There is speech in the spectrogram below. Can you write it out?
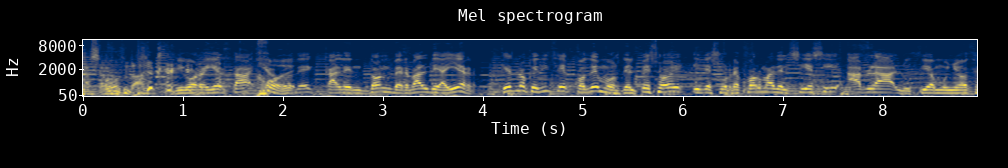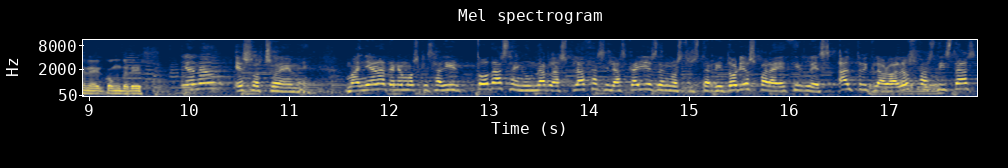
La segunda. Digo reyerta y hablo de calentón verbal de ayer. ¿Qué es lo que dice Podemos del PSOE y de su reforma del CSI? Habla Lucía Muñoz en el Congreso. Mañana es 8M. Mañana tenemos que salir todas a inundar las plazas y las calles de nuestros territorios para decirles alto y claro a los fascistas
